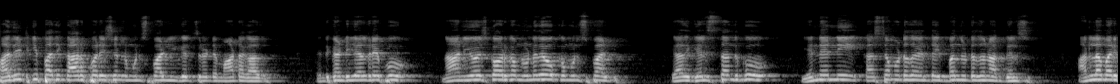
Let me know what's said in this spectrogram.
పదిటికి పది కార్పొరేషన్లు మున్సిపాలిటీలు గెలిచినట్టే మాట కాదు. ఎందుకంటే ఇవాళ రేపు నా నియోజకవర్గంలో ఉన్నదే ఒక మున్సిపాలిటీ. అది గెలిచినందుకు ఎన్నెన్ని కష్టం ఉంటుందో ఎంత ఇబ్బంది ఉంటుందో నాకు తెలుసు. అందులో మరి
